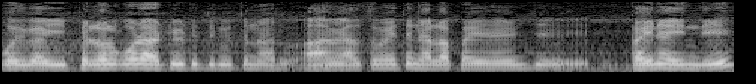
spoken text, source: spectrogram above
కొద్దిగా ఈ పిల్లలు కూడా అటు ఇటు తిరుగుతున్నారు. ఆమె వెళ్తామైతే నెల పై పైన అయింది.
